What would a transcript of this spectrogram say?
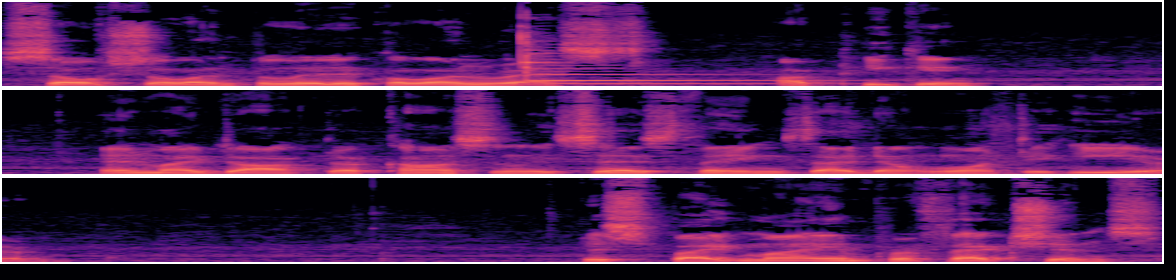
social and political unrest are peaking, and my doctor constantly says things I don't want to hear. Despite my imperfections,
